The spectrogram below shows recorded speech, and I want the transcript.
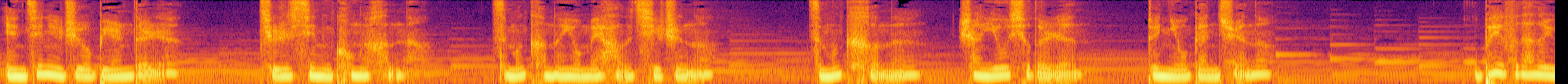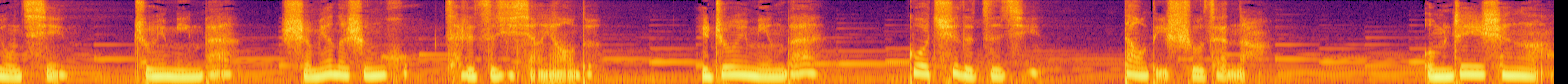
眼睛里只有别人的人，其实心里空得很呢。怎么可能有美好的气质呢？怎么可能让优秀的人对你有感觉呢？我佩服他的勇气，终于明白什么样的生活才是自己想要的，也终于明白，过去的自己到底输在哪儿。我们这一生啊，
